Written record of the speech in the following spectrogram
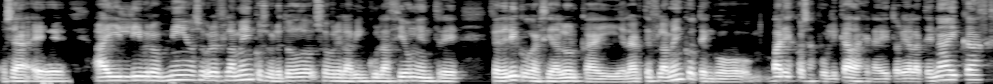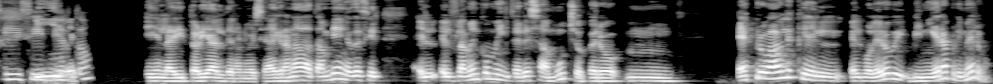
O sea, eh, hay libros míos sobre el flamenco, sobre todo sobre la vinculación entre Federico García Lorca y el arte flamenco. Tengo varias cosas publicadas en la editorial Atenaica. Sí, sí, cierto y en la editorial de la Universidad de Granada también. Es decir, el, flamenco me interesa mucho, pero mm, es probable que el, bolero viniera primero.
